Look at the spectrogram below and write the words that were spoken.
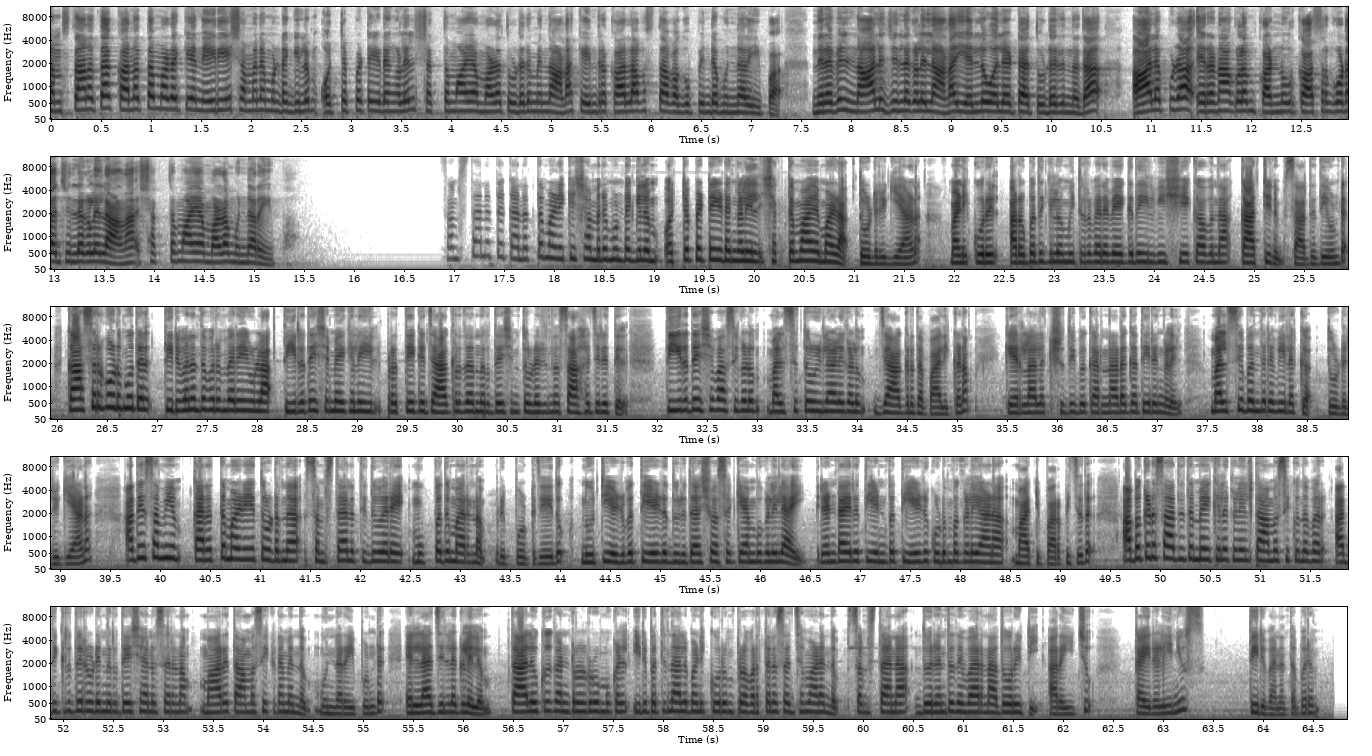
സംസ്ഥാനത്ത് കനത്ത മഴയ്ക്ക് നേരിയ ശമനമുണ്ടെങ്കിലും ഒറ്റപ്പെട്ടയിടങ്ങളിൽ ശക്തമായ മഴ തുടരുമെന്നാണ് കേന്ദ്ര കാലാവസ്ഥാ വകുപ്പിന്റെ മുന്നറിയിപ്പ്. നിലവിൽ നാല് ജില്ലകളിലാണ് യെല്ലോ അലേർട്ട് തുടരുന്നത്. ആലപ്പുഴ എറണാകുളം കണ്ണൂർ കാസർഗോഡ് ജില്ലകളിലാണ് ശക്തമായ മഴ മുന്നറിയിപ്പ്. സംസ്ഥാനത്ത് കനത്ത മഴയ്ക്ക് ശമനമുണ്ടെങ്കിലും ഒറ്റപ്പെട്ടയിടങ്ങളിൽ ശക്തമായ മഴ തുടരുകയാണ്. മണിക്കൂറിൽ അറുപത് കിലോമീറ്റർ വരെ വേഗതയിൽ വീശിയേക്കാവുന്ന കാറ്റിനും സാധ്യതയുണ്ട്. കാസർഗോഡ് മുതൽ തിരുവനന്തപുരം വരെയുള്ള തീരദേശ മേഖലയിൽ പ്രത്യേക ജാഗ്രതാ നിർദ്ദേശം തുടരുന്ന സാഹചര്യത്തിൽ തീരദേശവാസികളും മത്സ്യത്തൊഴിലാളികളും ജാഗ്രത പാലിക്കണം. കേരള ലക്ഷദ്വീപ് കർണാടക തീരങ്ങളിൽ മത്സ്യബന്ധന വിലക്ക് തുടരുകയാണ്. അതേസമയം കനത്ത മഴയെ തുടർന്ന് സംസ്ഥാനത്ത് ഇതുവരെ മുപ്പത് മരണം റിപ്പോർട്ട് ചെയ്തു. നൂറ്റി എഴുപത്തിയേഴ് ദുരിതാശ്വാസ ക്യാമ്പുകളിലായി രണ്ടായിരത്തി എൺപത്തിയേഴ് കുടുംബങ്ങളെയാണ് മാറ്റിപ്പാർപ്പിച്ചത്. അപകട സാധ്യത മേഖലകളിൽ താമസിക്കുന്നവർ അധികൃതരുടെ നിർദ്ദേശാനുസരണം മാറി താമസിക്കണമെന്നും മുന്നറിയിപ്പുണ്ട്. എല്ലാ ജില്ലകളിലും താലൂക്ക് കൺട്രോൾ റൂമുകൾ ഇരുപത്തിനാല് മണിക്കൂറും പ്രവർത്തന സജ്ജമാണെന്നും സംസ്ഥാന ദുരന്ത നിവാരണ അതോറിറ്റി അറിയിച്ചു. കൈരളി ന്യൂസ് തിരുവനന്തപുരം.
